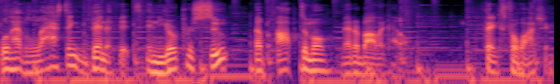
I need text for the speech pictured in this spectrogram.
will have lasting benefits in your pursuit of optimal metabolic health. Thanks for watching.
